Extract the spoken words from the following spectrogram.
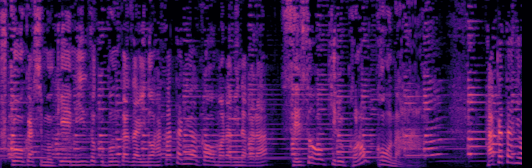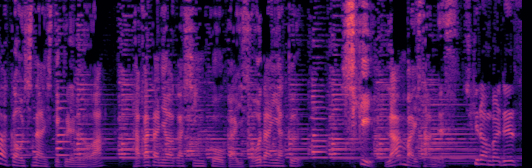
福岡市無形民族文化財の博多にわかを学びながら世相を切るこのコーナー博多にわかを指南してくれるのは博多にわか振興会相談役四季蘭梅さんです式乱梅です。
